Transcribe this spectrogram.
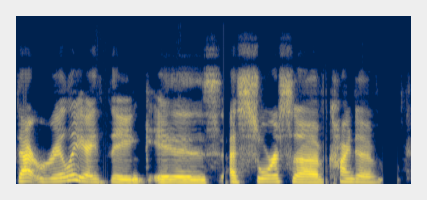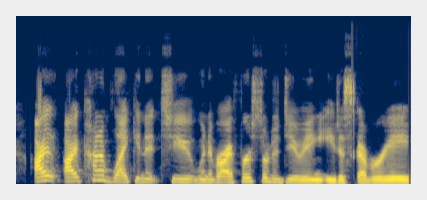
that really I think is a source of kind of I, I kind of liken it to whenever I first started doing e-discovery,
